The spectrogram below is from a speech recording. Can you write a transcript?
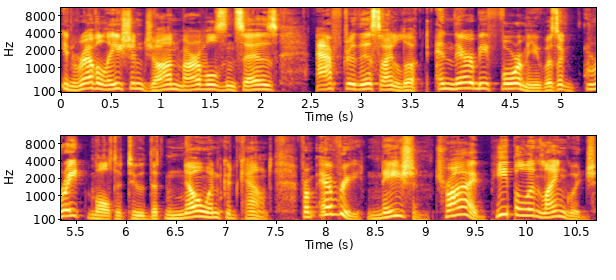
In Revelation, John marvels and says, After this I looked, and there before me was a great multitude that no one could count, from every nation, tribe, people, and language,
